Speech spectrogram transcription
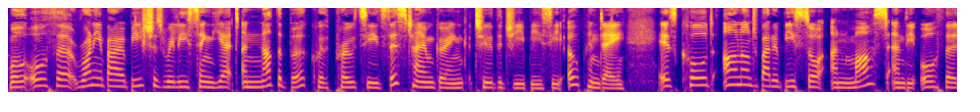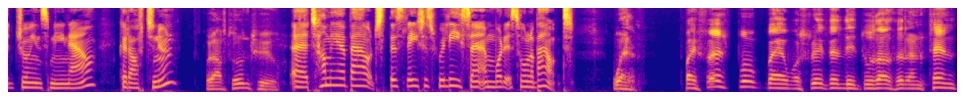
Well, author Ronnie Barabich is releasing yet another book with proceeds this time going to the GBC Open Day. It's called Arnold Barabiso Unmasked, and the author joins me now. Good afternoon. Good afternoon to you. Uh, tell me about this latest release and what it's all about. Well, my first book uh, was written in 2010.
